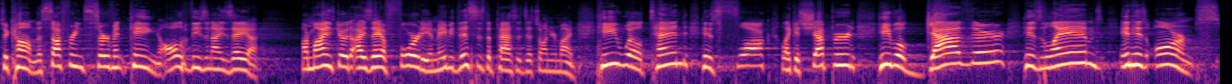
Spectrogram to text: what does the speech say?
to come, the suffering servant king, all of these in Isaiah. Our minds go to Isaiah 40, and maybe this is the passage that's on your mind. He will tend his flock like a shepherd, he will gather his lambs in his arms.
